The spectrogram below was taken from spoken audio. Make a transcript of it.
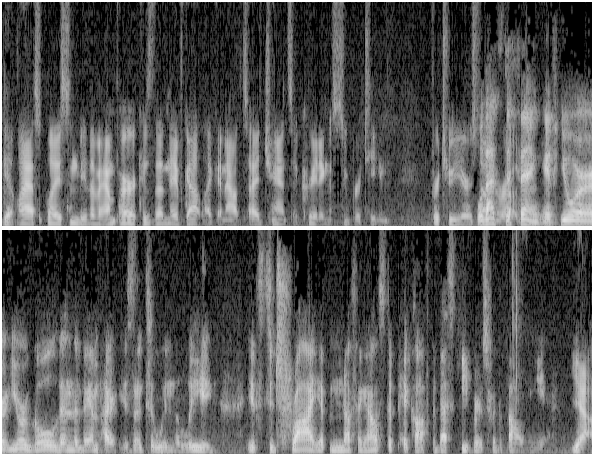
get last place and be the vampire because then they've got like an outside chance at creating a super team for two years. Well, that's the, the, thing. If your your goal then the vampire isn't to win the league, it's to try, if nothing else, to pick off the best keepers for the following year. Yeah,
